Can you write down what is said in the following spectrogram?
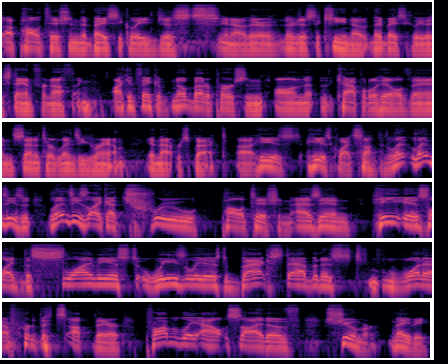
a politician that basically just, you know, they're they're just a keynote. They basically they stand for nothing. I can think of no better person on the Capitol Hill than Senator Lindsey Graham in that respect. Uh, he is he is quite something. Lin- Lindsey's a, Lindsey's like a true politician, as in he is like the slimiest, weaseliest, backstabbingest, whatever that's up there. Probably outside of Schumer, maybe.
